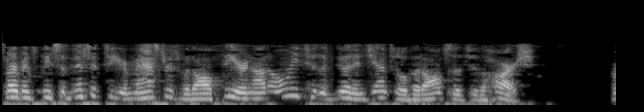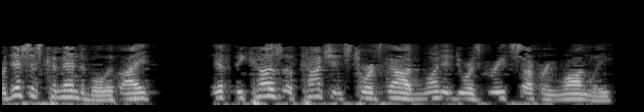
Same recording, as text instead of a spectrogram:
Servants, be submissive to your masters with all fear, not only to the good and gentle, but also to the harsh. For this is commendable if I, if because of conscience towards God one endures grief suffering wrongly.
